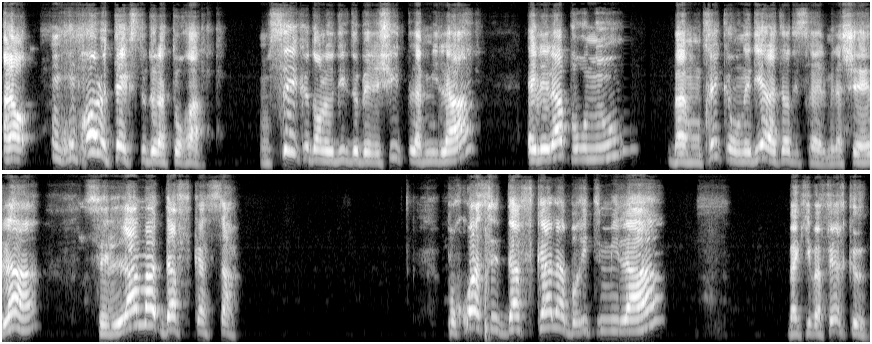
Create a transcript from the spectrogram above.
Alors, on comprend le texte de la Torah. On sait que dans le livre de Bereshit, la Mila, elle est là pour nous bah, montrer qu'on est lié à la terre d'Israël. Mais la Sheela, c'est l'ama d'Afkassa. Pourquoi c'est Dafka la Brit Mila? Bah, qui va faire que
